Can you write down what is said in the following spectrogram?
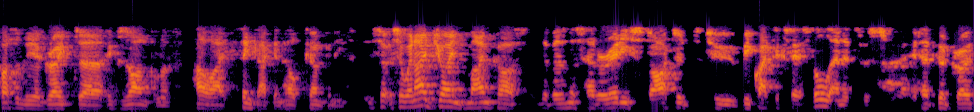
possibly a great uh, example of how I think I can help companies. So, so when I joined Mimecast, the business had already started to be quite successful and it was, it had good growth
